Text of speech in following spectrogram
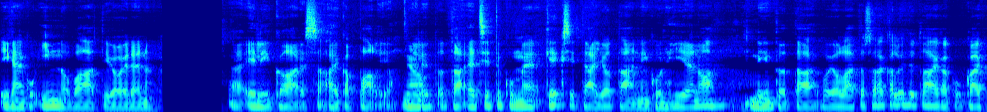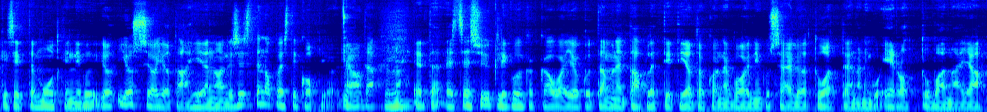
ikään kuin innovaatioiden elinkaaressa aika paljon. Joo. Eli tota, et sitten kun me keksitään jotain niin kuin hienoa, niin tota, voi olla, että se on aika lyhyt aika, kun kaikki sitten muutkin, niin kuin, jos se on jotain hienoa, niin se sitten nopeasti kopioidaan. Että, että, että se sykli, kuinka kauan joku tämmöinen tablettitietokone voi niin kuin säilyä tuotteena niin kuin erottuvana ja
